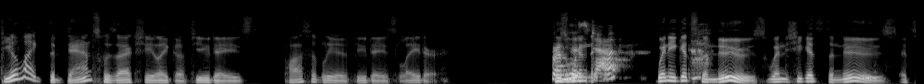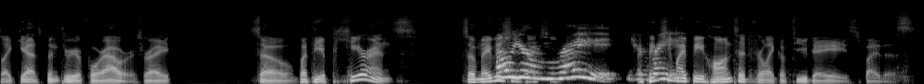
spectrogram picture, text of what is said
feel like the dance was actually like a few days, possibly a few days later. From his when death? when he gets the news, when she gets the news, it's like, yeah, it's been three or four hours, right? So, but the appearance, so maybe Oh, you're actually, right. I You're think she might be haunted for like a few days by this.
